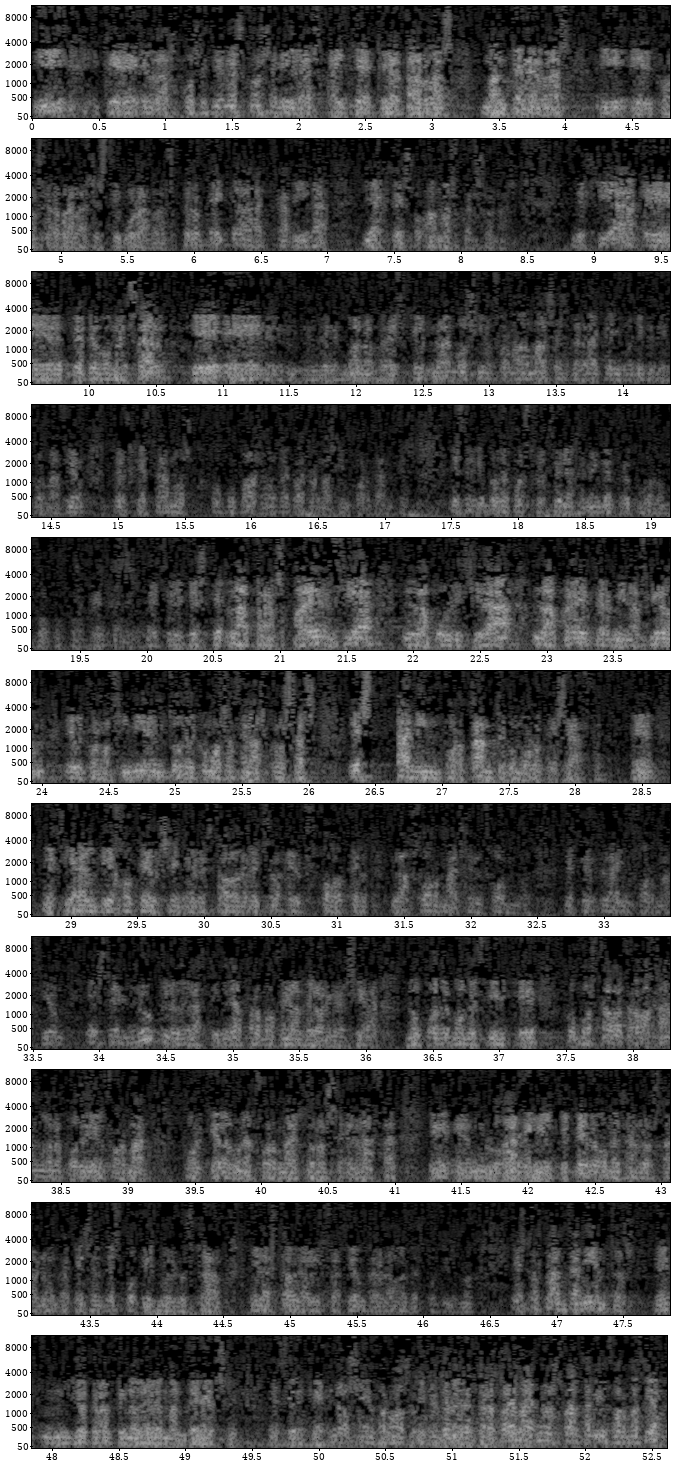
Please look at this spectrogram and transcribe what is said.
y que las posiciones conseguidas hay que atarlas, mantenerlas y, conservarlas, estimularlas, pero que hay que dar cabida y acceso a más personas. Decía eh, Pepe Gomezal que, eh, bueno, es que no hemos informado más, es verdad que hay un de información, pero es que estamos ocupados en otras cosas más importantes. Este tipo de construcciones a mí me preocupan un poco, porque es decir, que es que la transparencia, la publicidad, la predeterminación, el conocimiento de cómo se hacen las cosas es tan importante como lo que se hace. ¿eh? Decía él, dijo que el, en el Estado de Derecho el, la forma es el fondo. Es decir, la información es el núcleo de la actividad promocional de la universidad. No podemos decir que, como estaba trabajando, no podría informar, porque de alguna forma esto no se enlaza en, un lugar en el que Pedro Gómez no está nunca, que es el despotismo ilustrado y la estabilización, pero no el despotismo. Estos planteamientos eh, yo creo que no deben mantenerse. Es decir, que no se ha informado suficientemente. Pero el problema es falta de información,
